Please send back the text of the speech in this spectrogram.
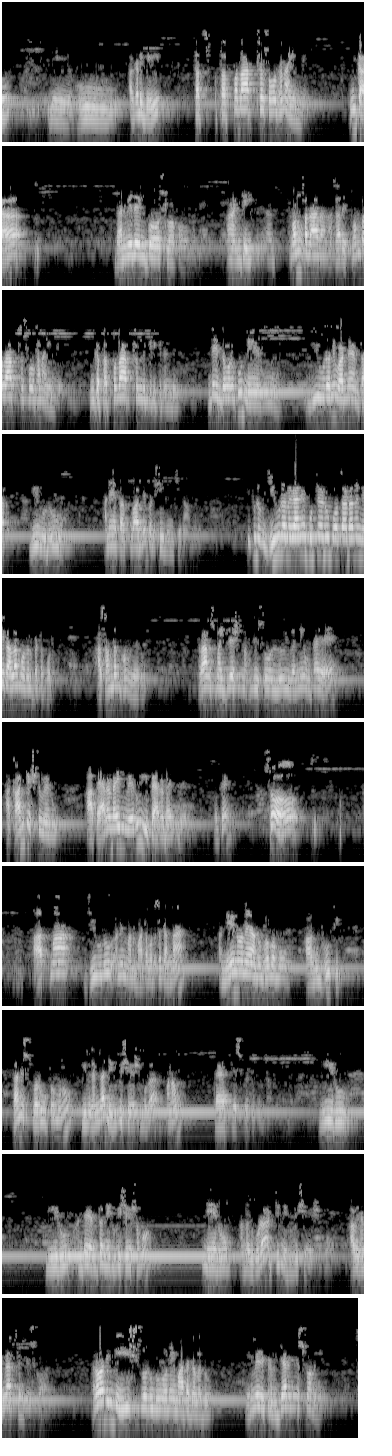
లేవు. అక్కడికి తత్ తత్పదార్థ శోధన అయింది. ఇంకా దాని మీద ఇంకో శ్లోకం ఉన్నది. ఇంకే త్వం పదార్థ సారీ త్వం పదార్థ శోధన అయింది. ఇంకా తత్పదార్థం దగ్గరికి రండి. అంటే ఇంతవరకు నేను జీవుడని వాడినే అంటారు. జీవుడు అనే తత్వాన్ని పరిశీలించినాము. ఇప్పుడు జీవుడు అనగానే పుట్టాడు పోతాడని మీరు అలా మొదలు పెట్టకూడదు. ఆ సందర్భం వేరు. ట్రాన్స్మైగ్రేషన్ ఆఫ్ ది సోల్ ఇవన్నీ ఉంటాయే. ఆ కాంటెక్స్ట్ వేరు. ఆ పారాడైమ్ వేరు ఈ పారాడైమ్ వేరు. ఓకే? సో ఆత్మ జీవుడు అని మన మాట వరుస కన్నా నేను అనే అనుభవము ఆ అనుభూతి దాని స్వరూపమును ఈ విధంగా నిర్విశేషముగా మనం తయారు చేసి పెట్టుకుంటాం మీరు మీరు అంటే ఎంత నిర్విశేషమో నేను అన్నది కూడా అట్టి నిర్విశేషము. ఆ విధంగా అర్థం చేసుకోవాలి. తర్వాత ఇంక ఈశ్వరుడు అనే మాట గలదు. దీని మీద ఇక్కడ విద్యారణ్య స్వామి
